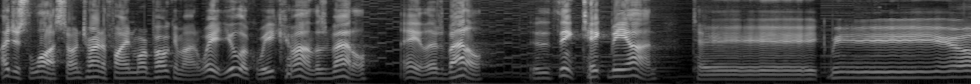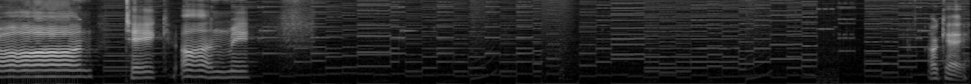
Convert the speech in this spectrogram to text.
I just lost, so I'm trying to find more Pokemon. Wait, you look weak. Come on, let's battle. Hey, let's battle. Think, take me on. Take me on. Take on me. Okay.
